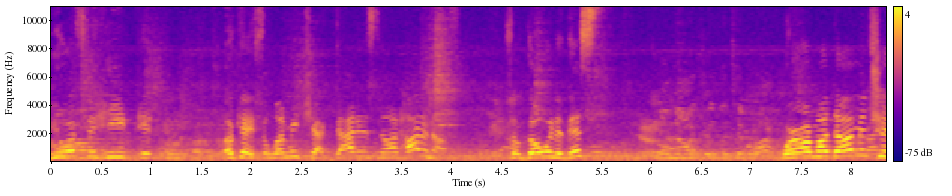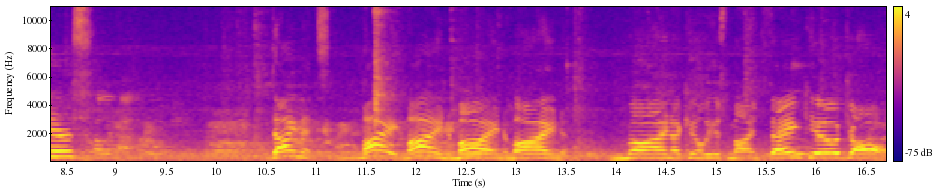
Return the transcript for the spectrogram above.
you have to heat it. Okay, so let me check. That is not hot enough. So go into this. Where are my diamond shears? Diamonds. Mine, mine, mine, mine. Mine, I can only use mine. Thank you, Joel.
